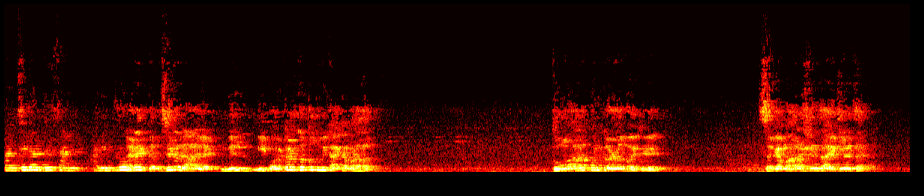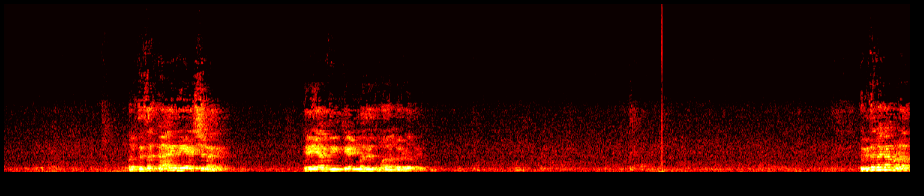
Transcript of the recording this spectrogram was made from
consider this and I improve नाही नाही consider I let me me point out करतो तुम्ही काय काय म्हणालात? तुम्हाला पण कळलं पाहिजे. सगळ्या महाराष्ट्रांचं ऐकलंच आहे. पण त्याचं काय रिॲक्शन आहे हे या वीकेंडमध्ये तुम्हाला कळलं पाहिजे. तुम्ही त्यांना काय म्हणाल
